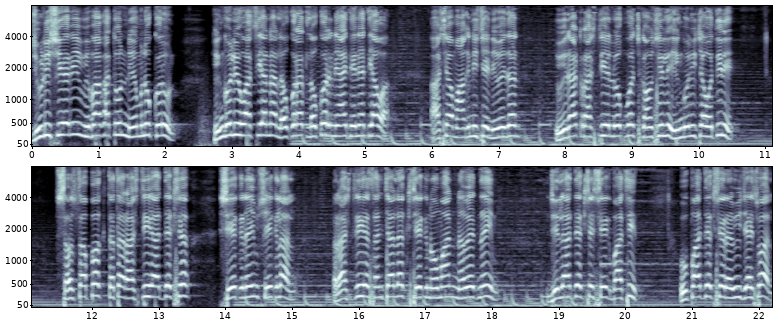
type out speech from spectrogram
ज्युडिशियरी विभागातून नेमणूक करून हिंगोलीवासियांना लवकरात लवकर न्याय देण्यात यावा अशा मागणीचे निवेदन विराट राष्ट्रीय लोकमंच काउन्सिल हिंगोलीच्या वतीने संस्थापक तथा राष्ट्रीय अध्यक्ष शेख नईम शेखलाल राष्ट्रीय संचालक शेख नोमान नवेद नईम जिल्हाध्यक्ष शेख बासित उपाध्यक्ष रवी जयस्वाल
